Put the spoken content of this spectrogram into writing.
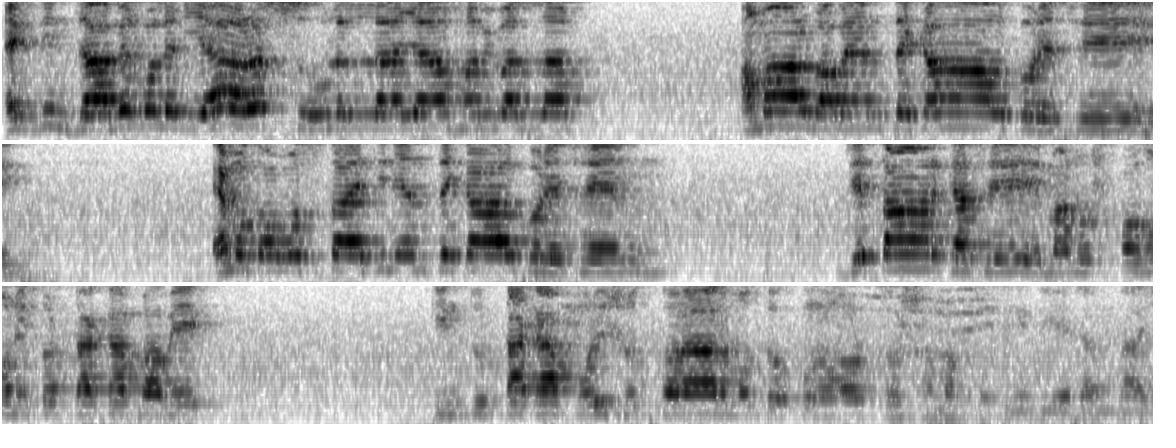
একদিন জাবের বলেন, ইয়া ইয়া হাবিবাল্লাহ, আমার বাবা এন্তেকাল করেছে। এমত অবস্থায় তিনি এন্তেকাল করেছেন যে তার কাছে মানুষ অগণিত টাকা পাবে। কিন্তু টাকা পরিশোধ করার মতো কোনো অর্থ সামর্থ্য তিনি দিয়ে যান নাই।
